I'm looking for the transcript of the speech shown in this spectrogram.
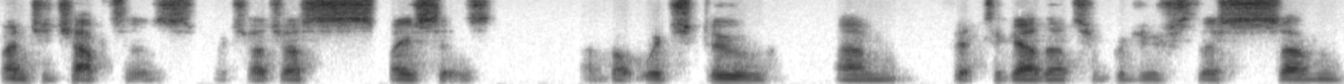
20 chapters, which are just spaces, but which do um, fit together to produce this um,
